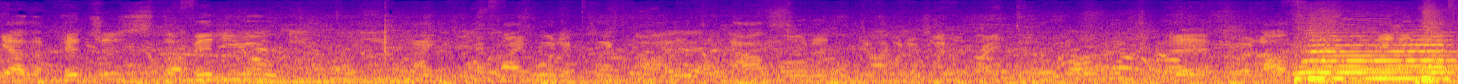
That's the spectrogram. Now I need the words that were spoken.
Yeah, the pictures, the video. I, if I would have clicked on it and downloaded it, it would have went right through. And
